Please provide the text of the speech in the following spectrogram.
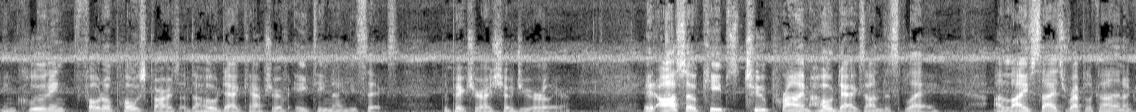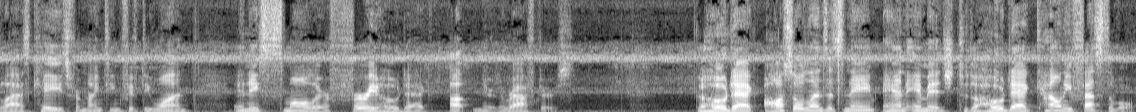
including photo postcards of the Hodag capture of 1896, the picture I showed you earlier. It also keeps two prime Hodags on display a life size replica in a glass case from 1951, and a smaller, furry Hodag up near the rafters. The Hodag also lends its name and image to the Hodag Country Festival,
